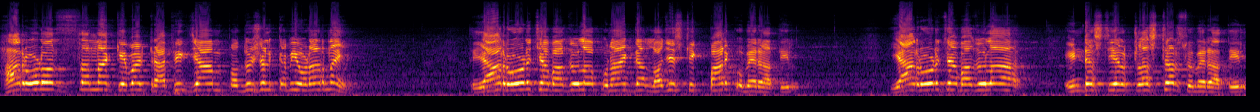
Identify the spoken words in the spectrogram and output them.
हा रोड असताना केवळ ट्रॅफिक जाम प्रदूषण कमी होणार नाही. तर या रोडच्या बाजूला पुन्हा एकदा लॉजिस्टिक पार्क उभे राहतील. या रोडच्या बाजूला इंडस्ट्रीयल क्लस्टर्स उभे राहतील.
